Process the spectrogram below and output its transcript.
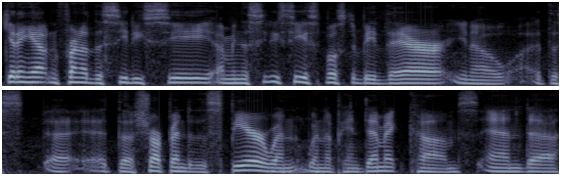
getting out in front of the CDC, I mean, the CDC is supposed to be there, you know, at the uh, at the sharp end of the spear when when a pandemic comes, and uh,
